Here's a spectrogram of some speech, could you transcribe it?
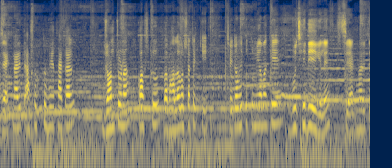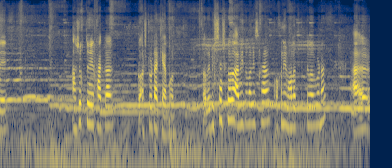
যে এক নারীতে আসক্ত হয়ে থাকার যন্ত্রণা, কষ্ট বা ভালোবাসাটা কি। সেটা হয়তো তুমি আমাকে বুঝিয়ে দিয়ে গেলে সে এক নারীতে আসক্ত হয়ে থাকার কষ্টটা কেমন। তবে বিশ্বাস করো, আমি তোমাকে ছাড়া কখনোই ভালো থাকতে পারব না। আর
